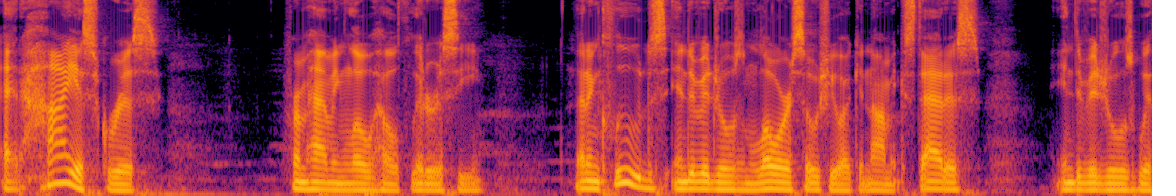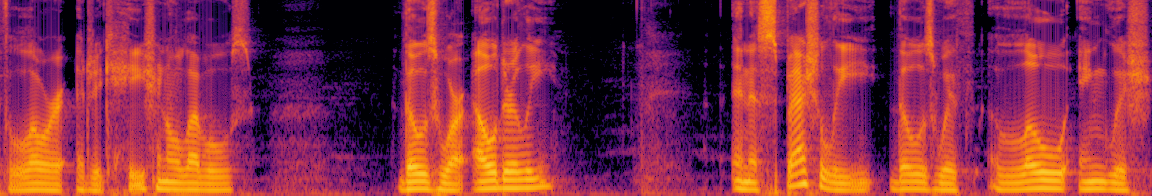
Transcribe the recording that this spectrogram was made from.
at highest risk from having low health literacy, that includes individuals in lower socioeconomic status, individuals with lower educational levels, those who are elderly, and especially those with low English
